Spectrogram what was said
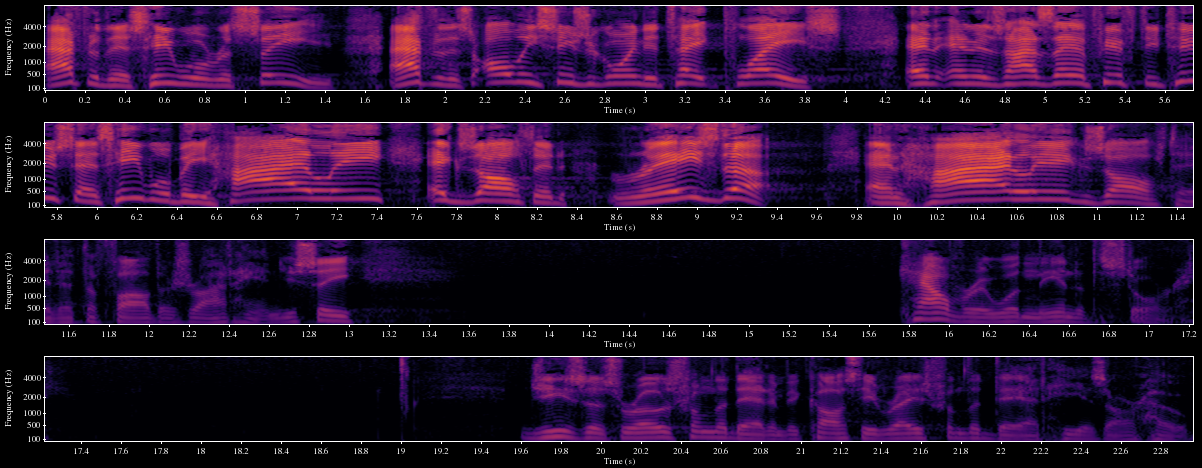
After this, he will receive. After this, all these things are going to take place. And, and as Isaiah 52 says, he will be highly exalted, raised up, and highly exalted at the Father's right hand. You see, Calvary wasn't the end of the story. Jesus rose from the dead, and because he raised from the dead, he is our hope.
